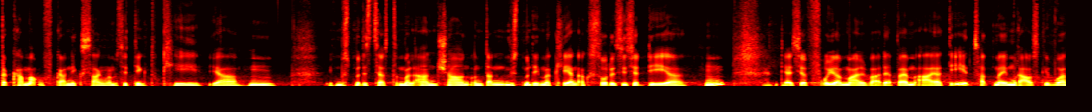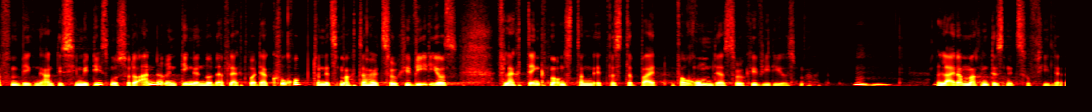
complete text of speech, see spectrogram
Da kann man oft gar nichts sagen, wenn man sich denkt, okay, ja, hm, ich muss mir das erst einmal anschauen und dann müsste man dem erklären, ach so, das ist ja der, hm, der ist ja früher mal, war der beim ARD, jetzt hat man ihn rausgeworfen wegen Antisemitismus oder anderen Dingen oder vielleicht war der korrupt und jetzt macht er halt solche Videos. Vielleicht denkt man uns dann etwas dabei, warum der solche Videos macht. Mhm. Leider machen das nicht so viele.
